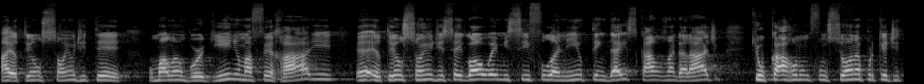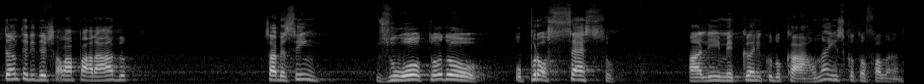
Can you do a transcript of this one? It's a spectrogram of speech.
Ah, eu tenho um sonho de ter uma Lamborghini, uma Ferrari, é, eu tenho um sonho de ser igual o MC Fulaninho, que tem 10 carros na garagem, que o carro não funciona porque de tanto ele deixa lá parado. Sabe assim? Zoou todo o processo ali mecânico do carro. Não é isso que eu estou falando.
